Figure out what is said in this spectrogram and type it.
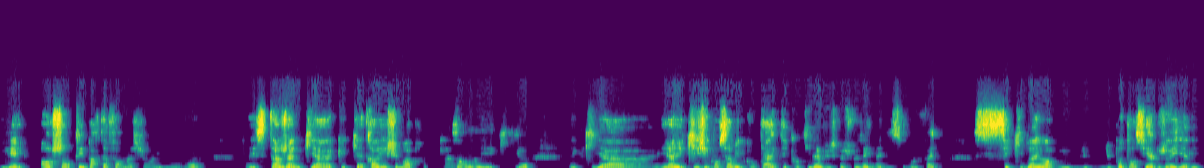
il est enchanté par ta formation. Il est, euh, et c'est un jeune qui a, qui a travaillé chez moi après 15 ans et qui, euh, et qui a, et avec qui j'ai conservé le contact. Et quand il a vu ce que je faisais, il m'a dit si vous le faites, c'est qu'il doit y avoir du, du, du potentiel, je vais y aller.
